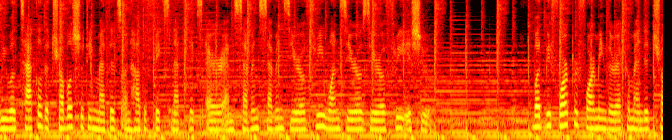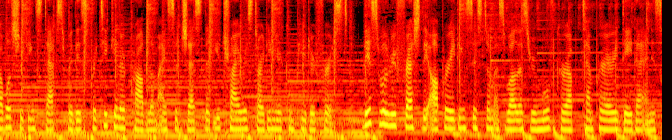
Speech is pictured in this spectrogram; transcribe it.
we will tackle the troubleshooting methods on how to fix Netflix error M77031003 issue. But before performing the recommended troubleshooting steps for this particular problem, I suggest that you try restarting your computer first. This will refresh the operating system as well as remove corrupt temporary data and is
